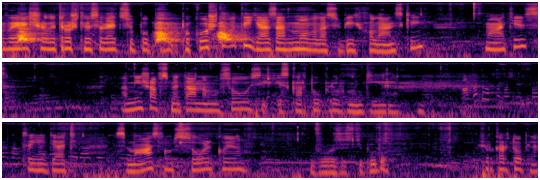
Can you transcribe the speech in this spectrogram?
вирішили трошки оселедцю покоштувати. Я замовила собі голландський матіс, а Міша в сметанному соусі із картоплю в forma Це їдять з маслом, з солькою. Ist die Фюркартопля.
